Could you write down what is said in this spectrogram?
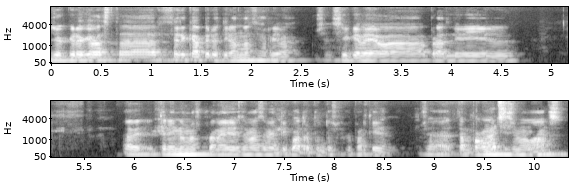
yo creo que va a estar cerca, pero tirando hacia arriba. O sea, sí que veo a Bradley a ver, teniendo unos promedios de más de 24 puntos por partido. O sea, tampoco muchísimo más,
